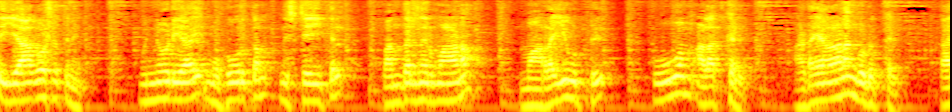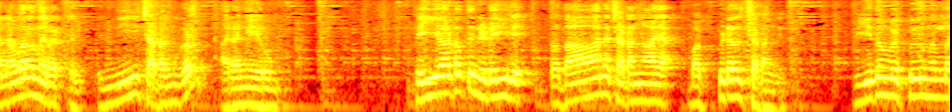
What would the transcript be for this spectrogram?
തെയ്യാഘോഷത്തിന് മുന്നോടിയായി മുഹൂർത്തം നിശ്ചയിക്കൽ പന്തൽ നിർമ്മാണം മറയൂട്ട് പൂവം അളക്കൽ അടയാളം കൊടുക്കൽ കലവറ നിറക്കൽ എന്നീ ചടങ്ങുകൾ അരങ്ങേറും. തെയ്യാട്ടത്തിനിടയിലെ പ്രധാന ചടങ്ങായ ബപ്പിടൽ ചടങ്ങ്. വീതം വെപ്പ് എന്നുള്ള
